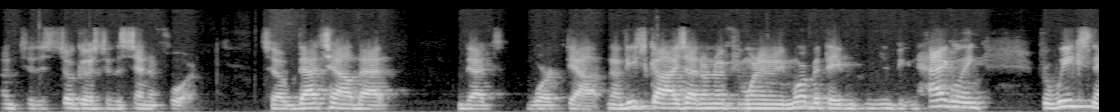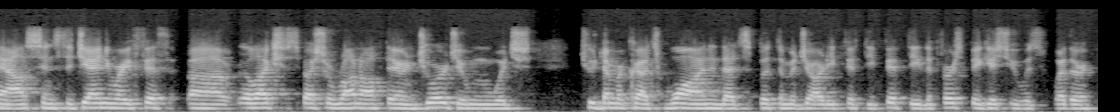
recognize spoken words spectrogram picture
uh, to the still goes to the Senate floor. So that's how that that worked out. Now these guys, I don't know if you want to know any more, but they've been haggling for weeks now since the January 5th uh, election special runoff there in Georgia, in which two Democrats won, and that split the majority 50-50. The first big issue was whether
